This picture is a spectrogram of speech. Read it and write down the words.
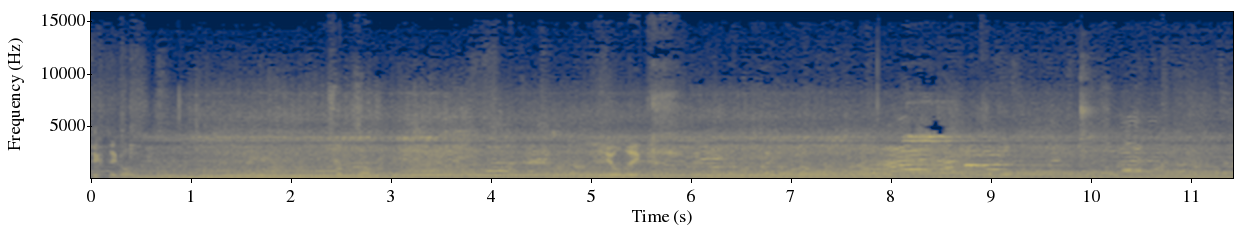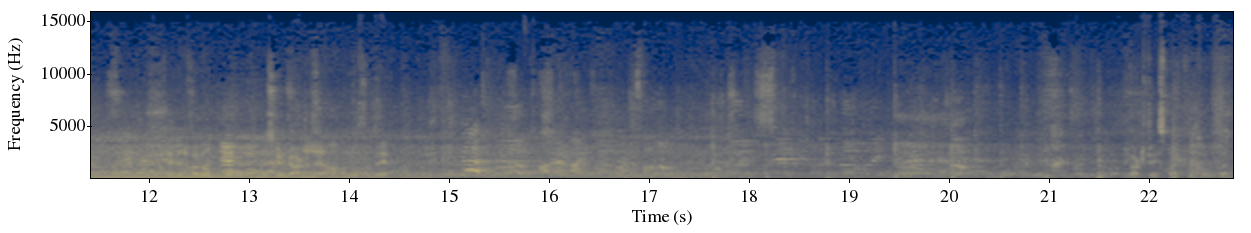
trygt i goal. Sånn sånn. Jolvik. Finner for godt å holde han var gått forbi. Klart frispark for K5.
